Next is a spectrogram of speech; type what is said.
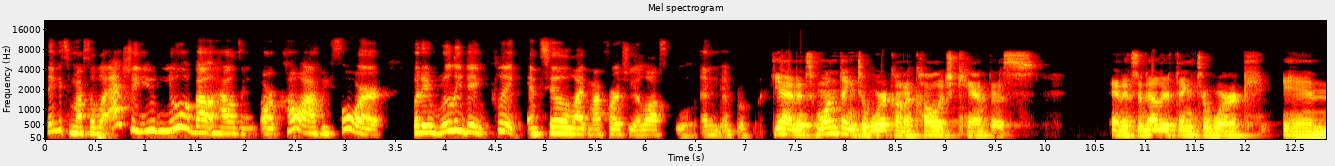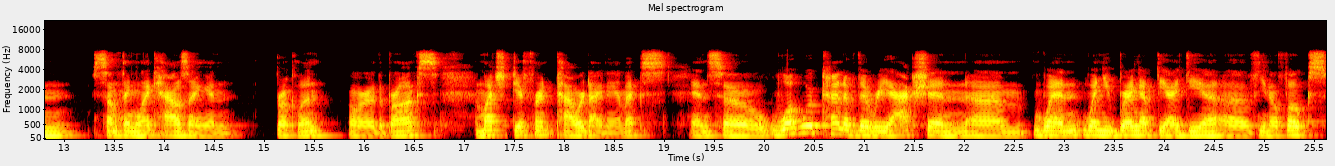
thinking to myself, well, actually, you knew about housing or co-op before but it really didn't click until like my first year of law school in, in Brooklyn. Yeah, and it's one thing to work on a college campus, and it's another thing to work in something like housing in Brooklyn or the Bronx. Much different power dynamics. And so, what were kind of the reaction um, when when you bring up the idea of you know folks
